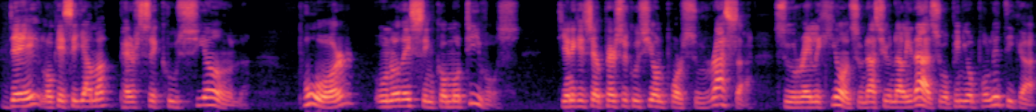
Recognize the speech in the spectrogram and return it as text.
de lo que se llama persecución por uno de cinco motivos. Tiene que ser persecución por su raza, su religión, su nacionalidad, su opinión política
